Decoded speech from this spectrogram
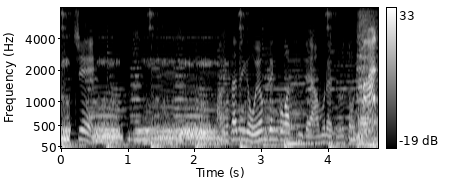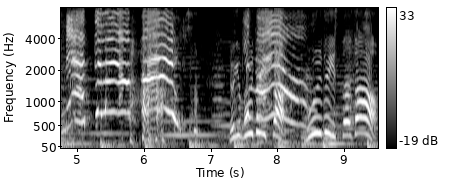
그렇지 방사능이 오염된 것 같은데 아무래도 너는. 안돼 안 들어요 여기 물도 있어. 물도 있어서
